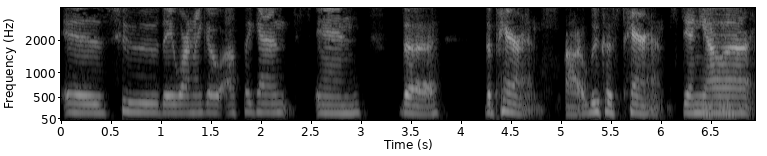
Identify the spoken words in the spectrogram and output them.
is who they want to go up against in the the parents uh luca's parents daniela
